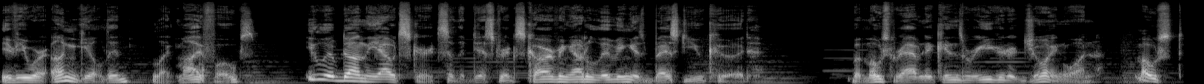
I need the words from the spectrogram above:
If you were ungilded, like my folks, you lived on the outskirts of the districts, carving out a living as best you could. But most Ravnicans were eager to join one. Most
